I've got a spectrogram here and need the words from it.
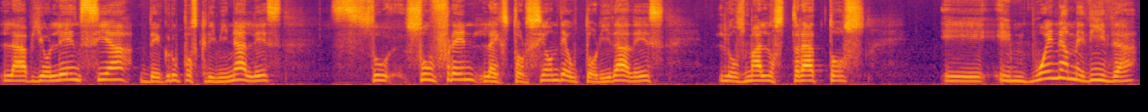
la violencia de grupos criminales, sufren la extorsión de autoridades, los malos tratos. Eh, en buena medida,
